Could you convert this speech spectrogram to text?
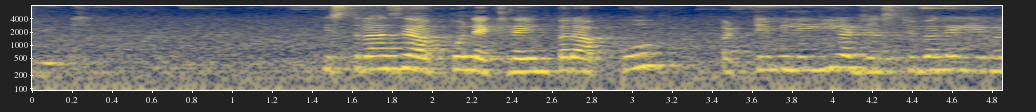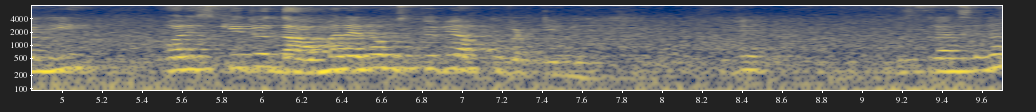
देखिए। इस तरह से आपको नेकलाइन पर आपको पट्टी मिलेगी एडजस्टेबल है ये वाली। और इसके जो दामन है ना, उस पर भी आपको पट्टी मिलेगी। है। इस तरह से ना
